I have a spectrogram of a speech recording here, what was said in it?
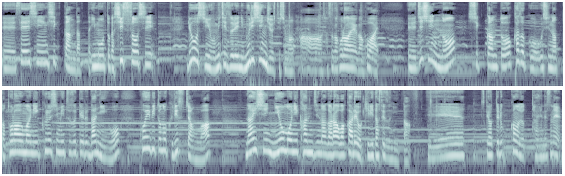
えー、精神疾患だった妹が失踪し、両親を道連れに無理心中してしまう。ああ、さすがホラー映画怖い。えー、自身の疾患と家族を失ったトラウマに苦しみ続けるダニーを恋人のクリスチャンは内心に重に感じながら別れを切り出せずにいた。へえ。付き合ってる彼女大変ですね。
